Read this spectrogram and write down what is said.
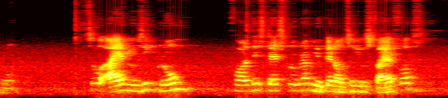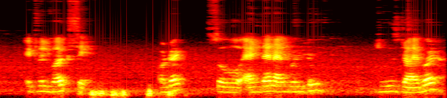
chrome. So i am using chrome for this test program. You can also use firefox. It will work same. All right so and then i'm going to use driver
